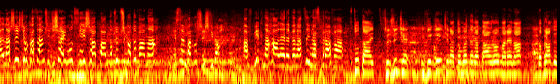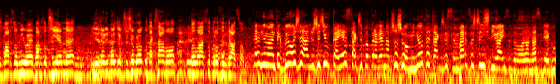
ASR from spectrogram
ale na szczęście okazałam się dzisiaj mocniejsza, byłam dobrze przygotowana. Jestem bardzo szczęśliwa. A wbieg na halę, rewelacyjna sprawa. Tutaj przeżycie i biegnięcie na tą metę na Tauron Arena naprawdę jest bardzo miłe, bardzo przyjemne. I jeżeli będzie w przyszłym roku tak samo, to na 100% wracam. W pewnym momentach było źle, ale życiówka jest, także poprawiam na przeszłą minutę, także jestem bardzo szczęśliwa i zadowolona z biegu.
